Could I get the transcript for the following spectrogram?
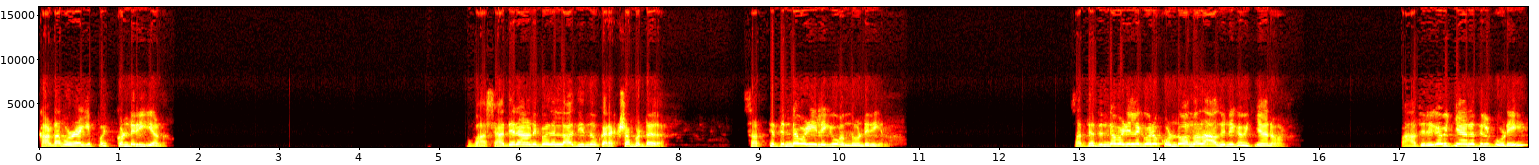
കടപുഴകി പൊയ്ക്കൊണ്ടിരിക്കുകയാണ്. പാശ്ചാത്യരാണിപ്പോ ഇതെല്ലാം ഇതിൽ നിന്നൊക്കെ രക്ഷപ്പെട്ട് സത്യത്തിന്റെ വഴിയിലേക്ക് വന്നുകൊണ്ടിരിക്കുന്നു. സത്യത്തിന്റെ വഴിയിലേക്ക് വരെ കൊണ്ടുവന്നത് ആധുനിക വിജ്ഞാനമാണ്. ആധുനിക വിജ്ഞാനത്തിൽ കൂടി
